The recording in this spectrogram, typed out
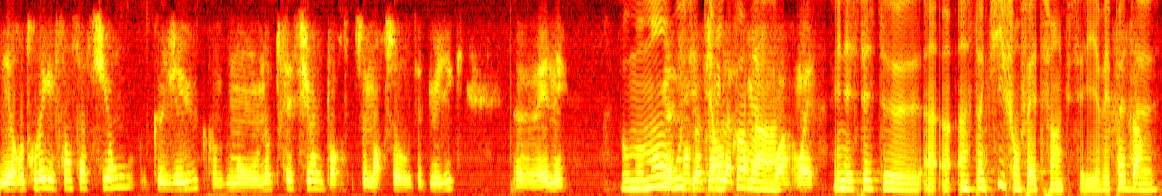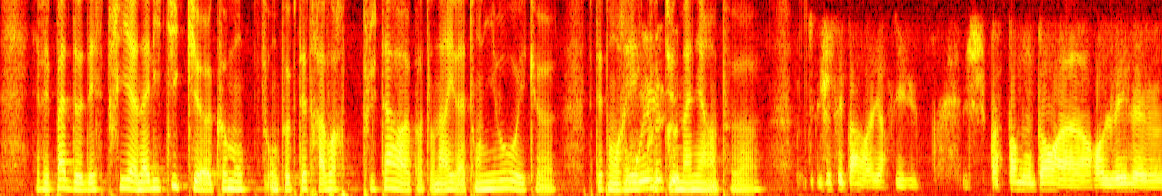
et retrouver les sensations que j'ai eues quand mon obsession pour ce morceau ou cette musique euh, est née. Au moment La où c'était encore première un- fois, ouais. une espèce de un- instinctif en fait. Enfin, il n'y avait pas de, il avait d'esprit analytique euh, comme on, on peut peut-être avoir plus tard euh, quand on arrive à ton niveau et que peut-être on réécoute d'une manière un peu. euh, Je sais pas, on va dire, si je, je passe pas mon temps à relever le-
